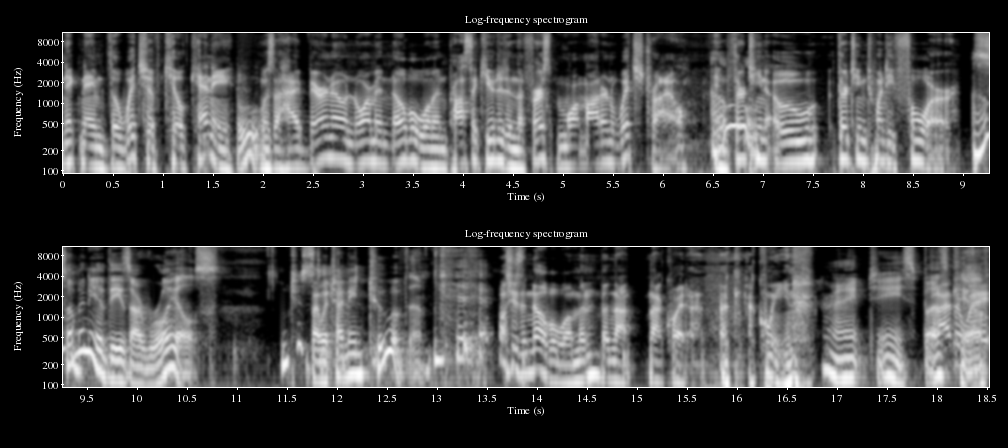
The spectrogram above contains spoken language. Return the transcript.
nicknamed the Witch of Kilkenny, was a Hiberno Norman noblewoman prosecuted in the first modern witch trial in Oh. 13 1324. So many of these are royals, Interesting. by which I mean two of them. Well, she's a noble woman, but not not quite a, a, a queen. All right, jeez, But Either way,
